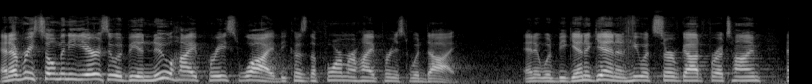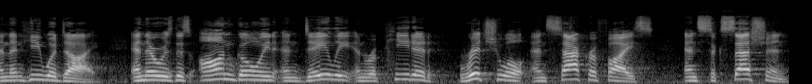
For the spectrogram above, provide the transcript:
and every so many years it would be a new high priest. Why? Because the former high priest would die and it would begin again, and he would serve God for a time, and then he would die. And there was this ongoing and daily and repeated ritual and sacrifice and succession.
